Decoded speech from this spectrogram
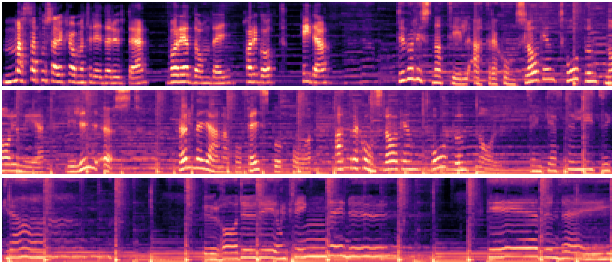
Massa pussar och kramar till dig där ute. Var rädd om dig. Ha det gott. Hejdå! Du har lyssnat till Attraktionslagen 2.0 med Lili Öst. Följ mig gärna på Facebook på Attraktionslagen 2.0. Tänk efter lite grann. Hur har du det omkring dig nu? Är du nöjd?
